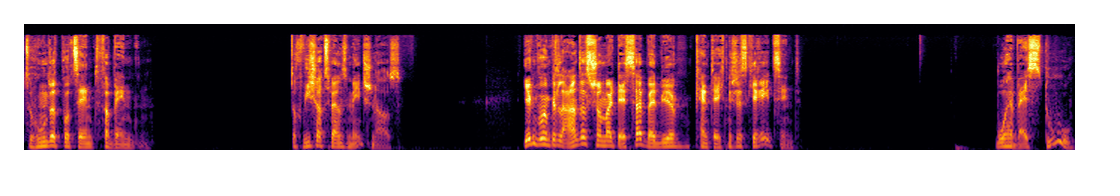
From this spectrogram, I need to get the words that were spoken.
zu 100% verwenden. Doch wie schaut es bei uns Menschen aus? Irgendwo ein bisschen anders, schon mal deshalb, weil wir kein technisches Gerät sind. Woher weißt du,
